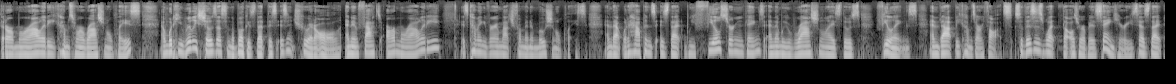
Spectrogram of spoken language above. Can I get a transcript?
that our morality comes from a rational place. And what he really shows us in the book is that this isn't true at all. And in fact, our morality is coming very much from an emotional place. And that what happens is that we feel certain things and then we rationalize those feelings, and that becomes our thoughts. So, this is what the Alter Rebbe is saying here. He says that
